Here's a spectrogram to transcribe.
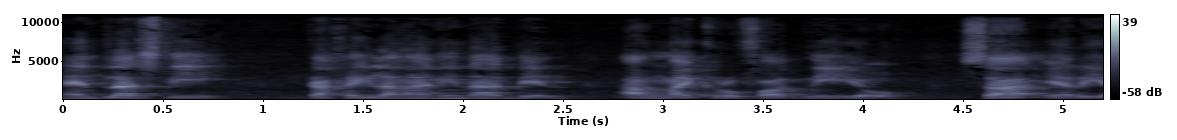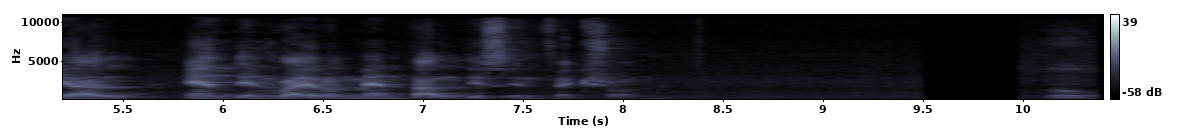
And lastly, kakailanganin natin ang microfog Neo sa aerial and environmental disinfection. Go.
